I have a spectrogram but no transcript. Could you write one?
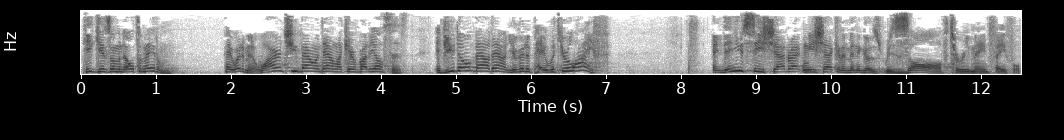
he gives them an ultimatum. Hey, wait a minute. Why aren't you bowing down like everybody else is? If you don't bow down, you're going to pay with your life. And then you see Shadrach, Meshach, and Abednego's resolve to remain faithful.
